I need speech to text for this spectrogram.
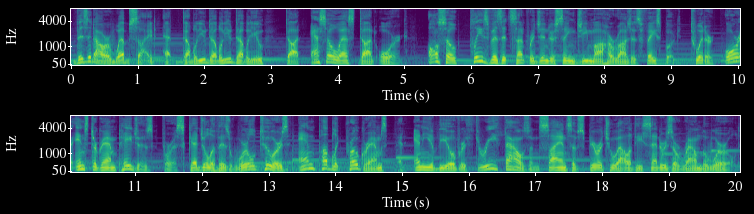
visit our website at www.sos.org. Also, please visit Sant Rajinder Singh Ji Maharaj's Facebook, Twitter, or Instagram pages for a schedule of his world tours and public programs at any of the over 3,000 Science of Spirituality centers around the world.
